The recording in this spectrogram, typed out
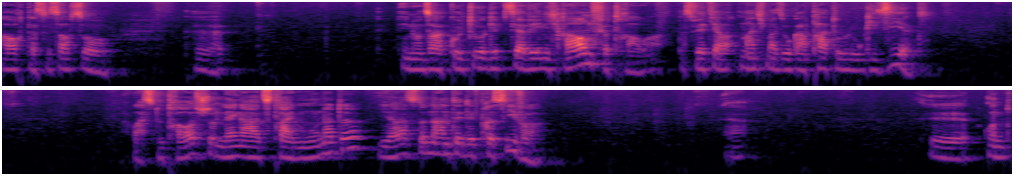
auch, das ist auch so, äh, in unserer Kultur gibt es ja wenig Raum für Trauer. Das wird ja manchmal sogar pathologisiert. Was, du traust schon länger als drei Monate? Hier hast du ein Antidepressiva. Ja. Äh, und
